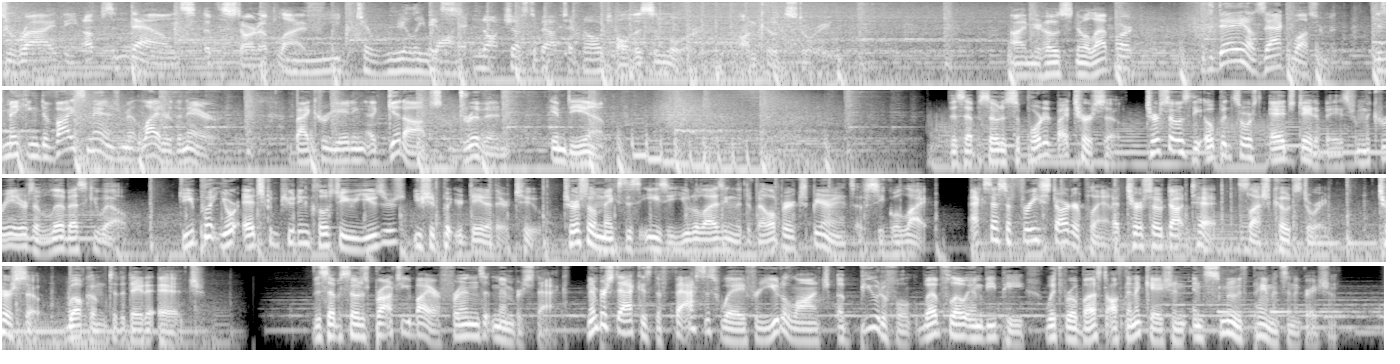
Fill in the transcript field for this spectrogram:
To ride the ups and downs of the startup life. You need to really It's want it. not just about technology. All this and more on Code Story. I'm your host, Noah Labhart. And today, how Zach Wasserman is making device management lighter than air by creating a GitOps driven MDM. This episode is supported by Turso. Turso is the open source edge database from the creators of libSQL. Do you put your edge computing close to your users? You should put your data there too. Turso makes this easy utilizing the developer experience of SQLite. Access a free starter plan at turso.tech slash codestory. Turso, welcome to the data edge. This episode is brought to you by our friends at MemberStack. MemberStack is the fastest way for you to launch a beautiful Webflow MVP with robust authentication and smooth payments integration.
